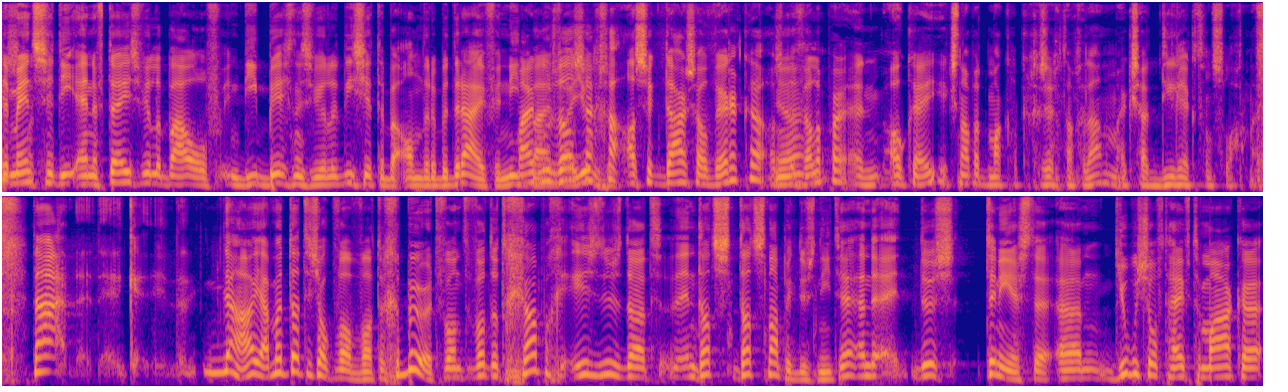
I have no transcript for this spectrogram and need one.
De mensen die NFT's willen bouwen of in die business willen, die zitten bij andere bedrijven. Niet Maar ik moet wel zeggen, als ik daar zou werken als Ja. developer, en oké, ik snap het makkelijker gezegd dan gedaan, maar ik zou direct ontslag nemen. Nou, nou ja, maar dat is ook wel wat er gebeurt. Want wat het grappige is dus dat, en dat, dat snap ik dus niet. Hè. En de- dus ten eerste, ehm, Ubisoft heeft te maken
